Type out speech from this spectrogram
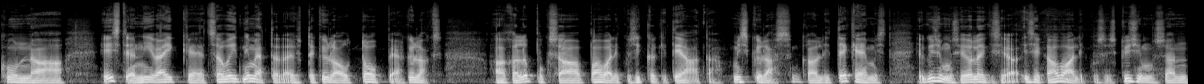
kuna Eesti on nii väike, et sa võid nimetada ühte küla utoopia külaks aga lõpuks saab avalikkus ikkagi teada, mis külas ka oli tegemist. Ja küsimus ei olegi isegi avalikkuses, küsimus on,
